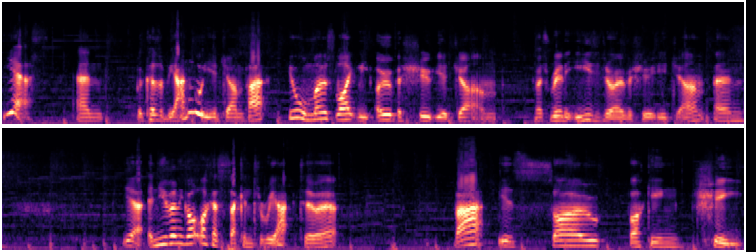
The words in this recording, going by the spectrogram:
Yes, and because of the angle you jump at, you will most likely overshoot your jump. It's really easy to overshoot your jump, and yeah, and you've only got like a second to react to it. That is so fucking cheap.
